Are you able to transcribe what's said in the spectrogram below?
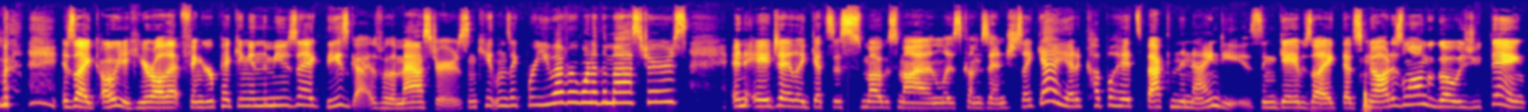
is like, "Oh, you hear all that finger picking in the music? These guys were the masters." And Caitlin's like, "Were you ever one of the masters?" And AJ like gets this smug smile, and Liz comes in. She's like, "Yeah, you had a couple hits back in the '90s." And Gabe's like, "That's not as long ago as you think.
